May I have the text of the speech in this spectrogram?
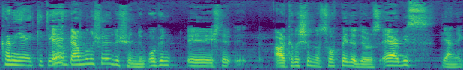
kanıya gidiyor. Evet ben bunu şöyle düşündüm. O gün e, işte arkadaşımla sohbet ediyoruz. Eğer biz yani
